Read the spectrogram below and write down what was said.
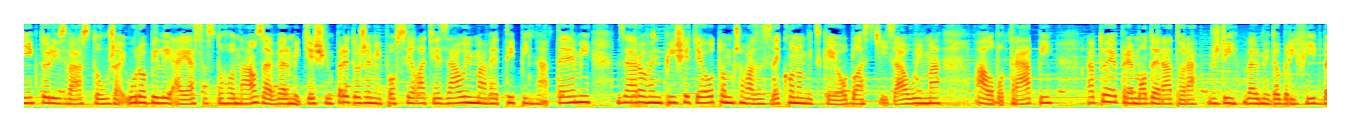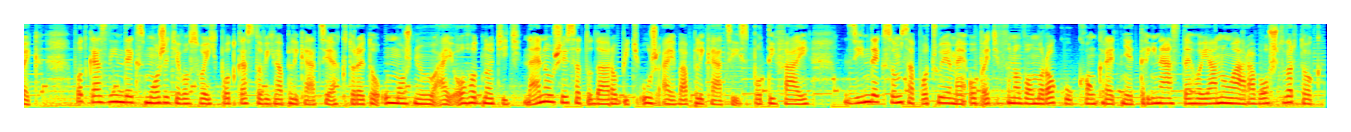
Niektorí z vás to už aj urobili a ja sa z toho naozaj veľmi teším, pretože mi posielate zaujímavé tipy na témy, zároveň píšete o tom, čo vás z ekonomickej oblasti zaujíma alebo trápi a to je pre moderátora vždy veľmi dobrý feedback. Podcast Index môžete vo svojich podcastových aplikáciách ktoré to umožňujú aj ohodnotiť. Najnovšie sa to dá robiť už aj v aplikácii Spotify. S Indexom sa počujeme opäť v novom roku, konkrétne 13. januára vo štvrtok.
